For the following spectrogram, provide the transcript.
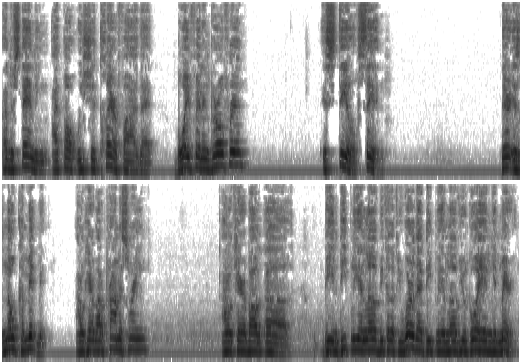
understanding, I thought we should clarify that boyfriend and girlfriend is still sin. There is no commitment. I don't care about a promise ring. I don't care about uh, being deeply in love because if you were that deeply in love, you would go ahead and get married.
